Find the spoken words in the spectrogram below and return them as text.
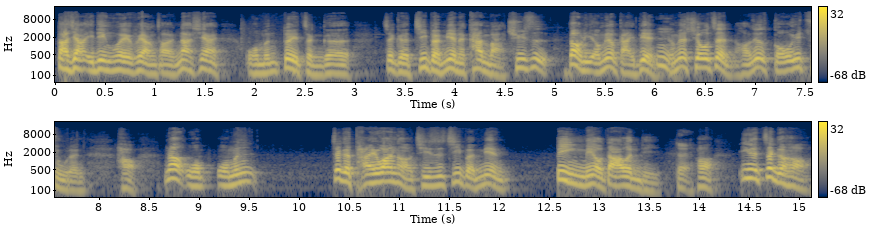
大家一定会非常着急。那现在我们对整个这个基本面的看法趋势到底有没有改变，有没有修正？好，就是狗与主人。好，那我我们这个台湾哈，其实基本面并没有大问题，对，好，因为这个哈，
